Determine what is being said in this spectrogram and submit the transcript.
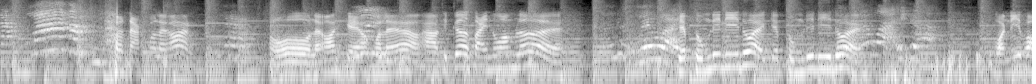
หนักมากหนักมาไลออน โอ้ไลออนแกะออกมาแล้ว อ้าวทิกเกอร์ใส่นวมเลย ไม่ไหวเก็บถุงดีๆด้วย เก็บถุงดีๆด้วย ไม่ไหวอะวันนี้พอ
